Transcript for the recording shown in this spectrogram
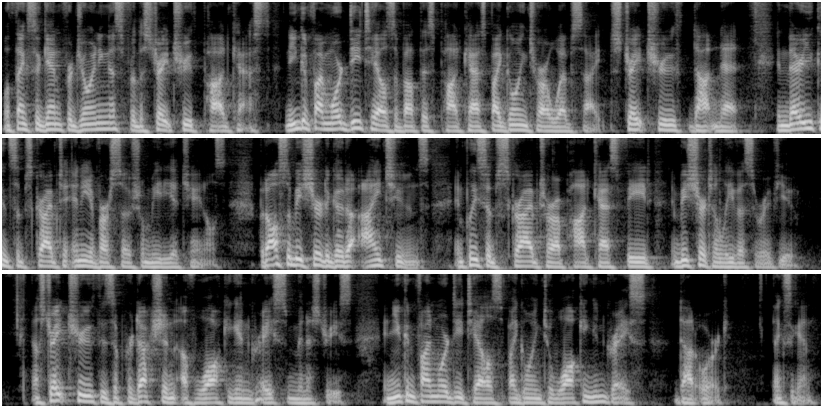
Well, thanks again for joining us for the Straight Truth podcast. And you can find more details about this podcast by going to our website, straighttruth.net. And there you can subscribe to any of our social media channels. But also be sure to go to iTunes and please subscribe to our podcast feed and be sure to leave us a review. Now, Straight Truth is a production of Walking in Grace Ministries, and you can find more details by going to walkingingrace.org. Thanks again.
